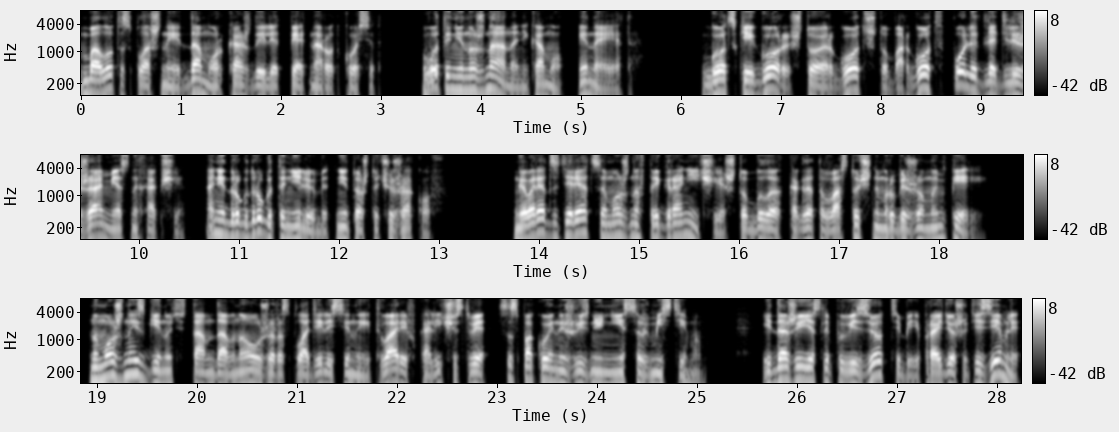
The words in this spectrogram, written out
Болота сплошные, да мор каждые лет пять народ косит. Вот и не нужна она никому, Энея это. Готские горы, что Эргот, что Баргот, поле для дележа местных общин. Они друг друга-то не любят, не то что чужаков. Говорят, затеряться можно в приграничье, что было когда-то восточным рубежом империи. Но можно и сгинуть, там давно уже расплодились иные твари в количестве со спокойной жизнью несовместимым. И даже если повезет тебе и пройдешь эти земли,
